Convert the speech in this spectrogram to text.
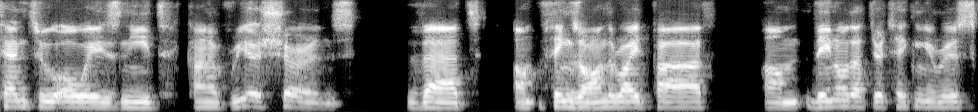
tend to always need kind of reassurance that um, things are on the right path. Um, they know that they're taking a risk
